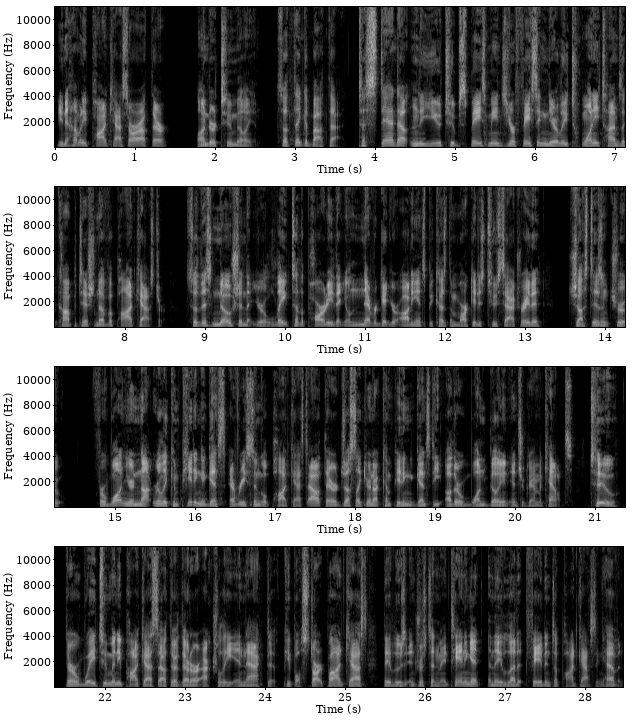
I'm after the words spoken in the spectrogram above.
You know how many podcasts are out there? Under 2 million. So think about that. To stand out in the YouTube space means you're facing nearly 20 times the competition of a podcaster. So, this notion that you're late to the party, that you'll never get your audience because the market is too saturated, just isn't true. For one, you're not really competing against every single podcast out there, just like you're not competing against the other 1 billion Instagram accounts. Two, there are way too many podcasts out there that are actually inactive. People start podcasts, they lose interest in maintaining it, and they let it fade into podcasting heaven.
